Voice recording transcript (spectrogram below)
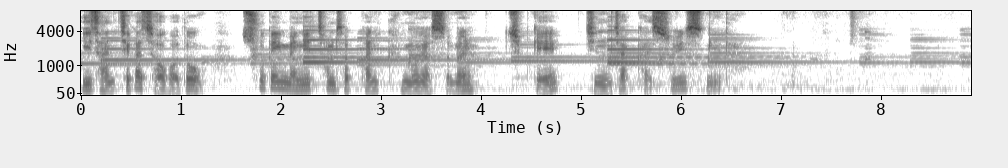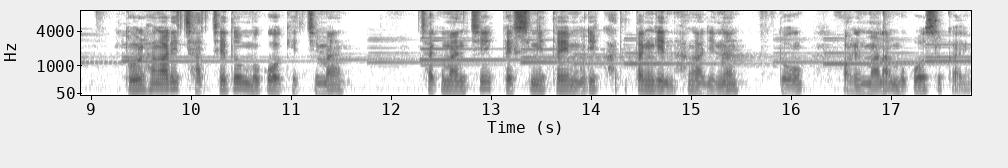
이 잔치가 적어도 수백 명이 참석한 규모였음을 쉽게 짐작할 수 있습니다. 돌 항아리 자체도 무거웠겠지만 자그만치 110리터의 물이 가득 담긴 항아리는 또 얼마나 무거웠을까요?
